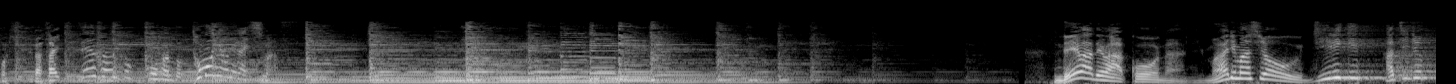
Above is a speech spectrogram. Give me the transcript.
お聞きください。前半と後半と共にお願いします。ではではコーナーに参りましょう。自力 80%!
